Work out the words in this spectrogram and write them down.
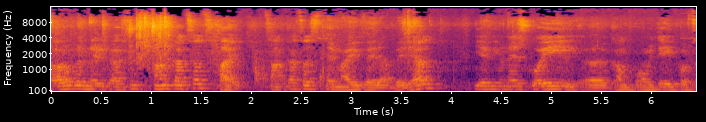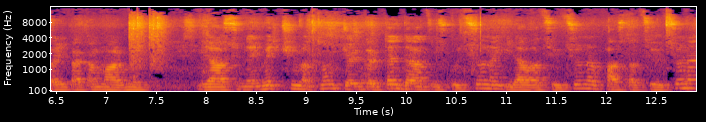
կարող է ներկայացնել ցանկացած հայտ, ցանկացած թեմայի վերաբերյալ եւ ՅՈՒՆԵՍԿՕ-ի կամ կոմիտեի փորձարարական մարմնի իրավասությունների մեջ չի մտնում ճշգրտել դրանց իսկությունը, իրավացիությունը, փաստացիությունը,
